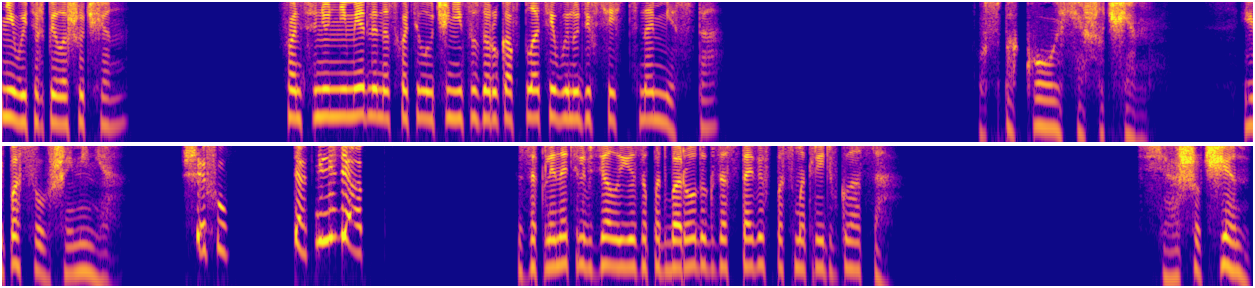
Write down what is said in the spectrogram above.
Не вытерпела Шучен. Фан Синюнь немедленно схватила ученицу за рукав платья, вынудив сесть на место. «Успокойся, Шучен, и послушай меня». «Шифу, так нельзя!» Заклинатель взял ее за подбородок, заставив посмотреть в глаза. «Ся Шучен,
